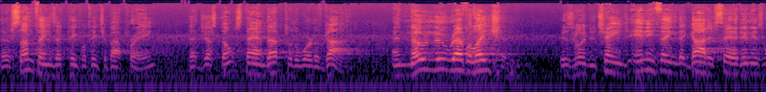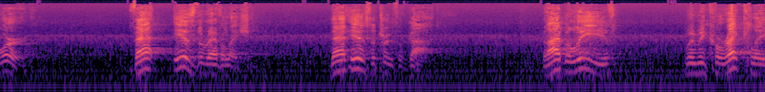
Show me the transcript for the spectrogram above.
There are some things that people teach about praying that just don't stand up to the Word of God. And no new revelation is going to change anything that God has said in his Word. That is the revelation. That is the truth of God. But I believe when we correctly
